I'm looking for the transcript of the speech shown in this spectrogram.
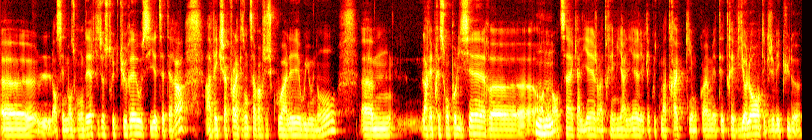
l'enseignement secondaire qui se structurait aussi, etc. Avec chaque fois la question de savoir jusqu'où aller, oui ou non la répression policière euh, en 95 à Liège, on a Trémy à Liège, avec les coups de matraque qui ont quand même été très violentes et que j'ai vécu de,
